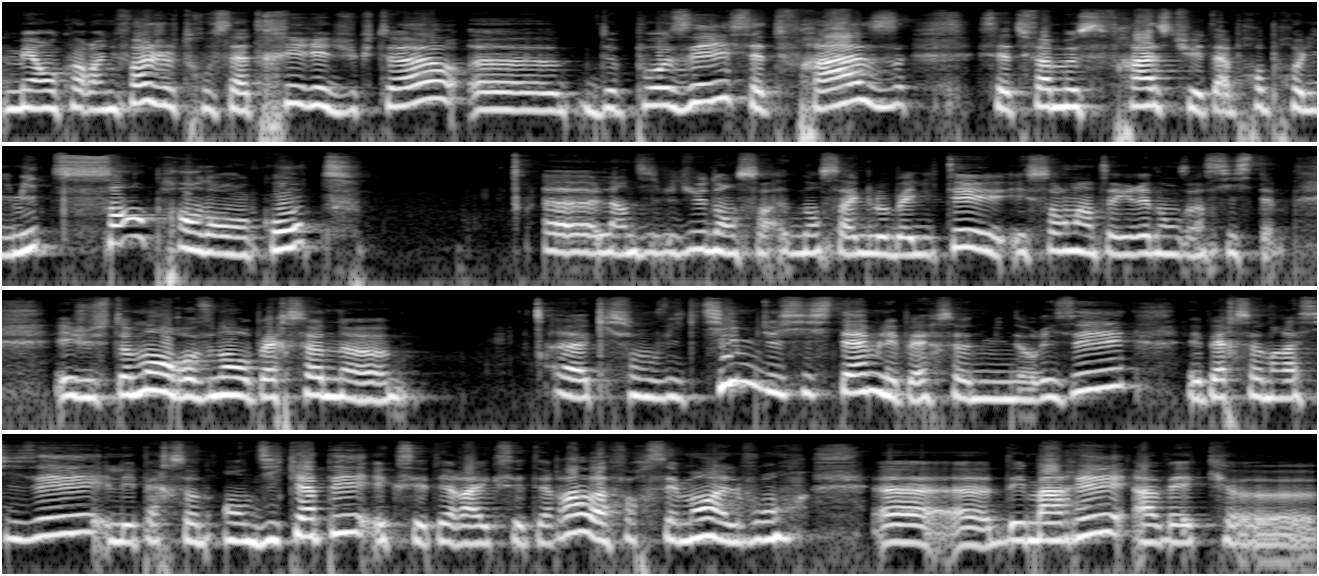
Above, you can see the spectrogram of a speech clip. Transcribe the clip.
mais encore une fois je trouve ça très réducteur de poser cette phrase, cette fameuse phrase tu es ta propre limite sans prendre en compte euh, l'individu dans sa, dans sa globalité et, sans l'intégrer dans un système. Et justement, en revenant aux personnes euh, euh, qui sont victimes du système, les personnes minorisées, les personnes racisées, les personnes handicapées, etc., etc. Bah forcément, elles vont euh, euh démarrer avec euh,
